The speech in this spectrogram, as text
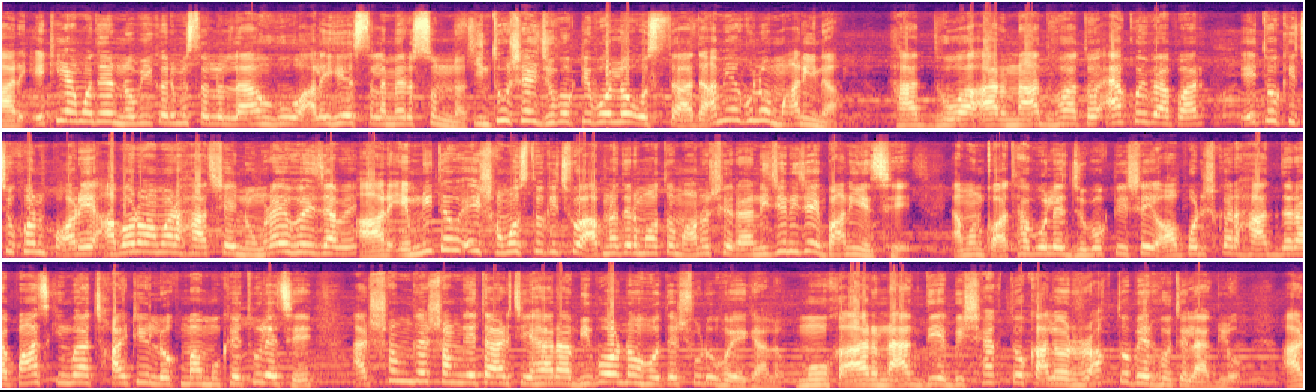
আর এটি আমাদের নবী করিম সাল্লাহু আলহিসাল্লামের সুন্নত। কিন্তু সেই যুবকটি বলল, ওস্তাদ আমি এগুলো মানি না। হাত ধোয়া আর না ধোয়া তো একই ব্যাপার। এই তো কিছুক্ষণ পরে আবারও আমার হাত সেই নোংরাই হয়ে যাবে। আর এমনিতেও এই সমস্ত কিছু আপনাদের মতো মানুষেরা নিজে নিজেই বানিয়েছে। এমন কথা বলে যুবকটি সেই অপরিষ্কার হাত দ্বারা পাঁচ কিংবা ছয়টি লোকমা মুখে তুলেছে আর সঙ্গে সঙ্গে তার চেহারা বিবর্ণ হতে শুরু হয়ে গেল। মুখ আর নাক দিয়ে বিষাক্ত কালোর রক্ত বের হতে লাগল। আর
